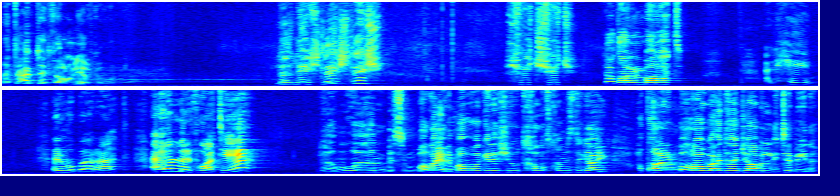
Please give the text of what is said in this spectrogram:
أنا تعبت أكثر من اللي يركضون. لا ليش ليش ليش؟ إيش فيك إيش فيك؟ قاعد طالع المباراة. الحين المباراة أهم من الفواتير؟ لا مو أهم بس المباراة يعني ما باقي لها شيء وتخلص خمس دقائق أطالع المباراة وبعدها جاب اللي تبينه.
